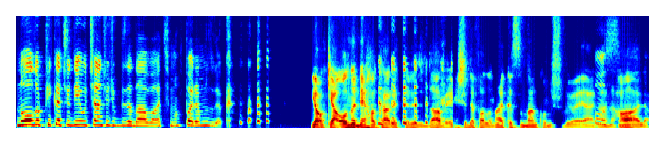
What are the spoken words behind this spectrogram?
Ne olur Pikachu diye uçan çocuk bize dava açma. Paramız yok. Yok ya ona ne hakaretler edildi abi. Ekşi'de falan arkasından konuşuluyor yani hani Olsun. hala.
